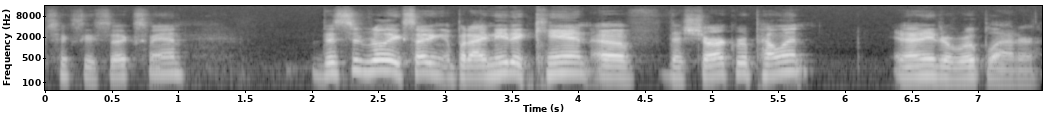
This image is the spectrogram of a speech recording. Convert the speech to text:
'66 fan, this is really exciting. But I need a can of the shark repellent, and I need a rope ladder.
